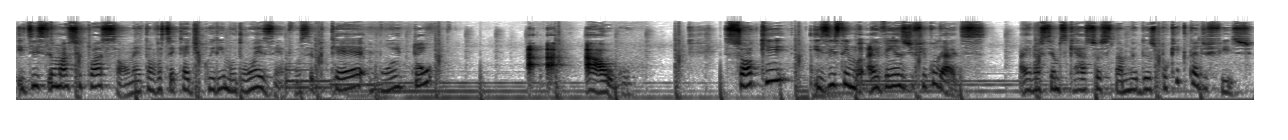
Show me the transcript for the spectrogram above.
Existe uma situação, né? Então você quer adquirir muito. Um exemplo, você quer muito a, a, algo. Só que existem. Aí vem as dificuldades. Aí nós temos que raciocinar, meu Deus, por que que tá difícil?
